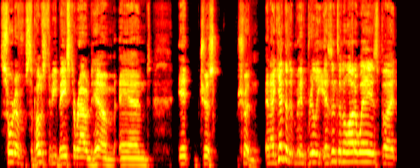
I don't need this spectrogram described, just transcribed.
sort of supposed to be based around him, and it just shouldn't. And I get that it, it really isn't in a lot of ways, but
